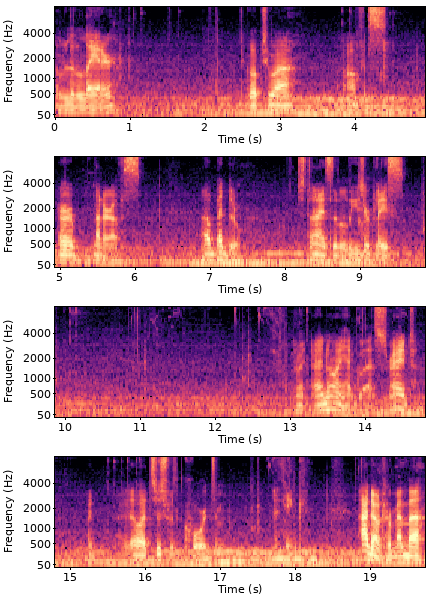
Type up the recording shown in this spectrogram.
a little ladder to go up to our office. Or, not our office. Our bedroom. Just a nice little leisure place. Right, I know I have glass, right? oh, it's just with cords. I think. I don't remember.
